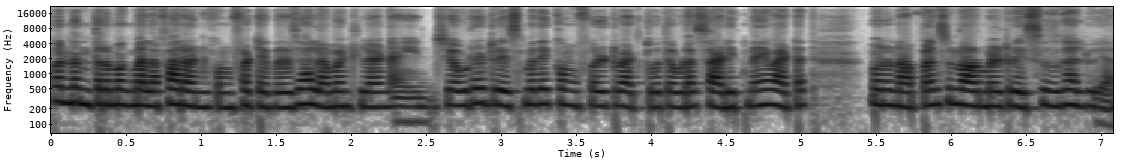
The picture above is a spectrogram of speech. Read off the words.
पण नंतर मग मला फार अनकम्फर्टेबल झालं. म्हटलं नाही जेवढ्या ड्रेसमध्ये कम्फर्ट वाटतो तेवढा साडीत नाही वाटत. म्हणून आपण नॉर्मल ड्रेसच घालूया.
